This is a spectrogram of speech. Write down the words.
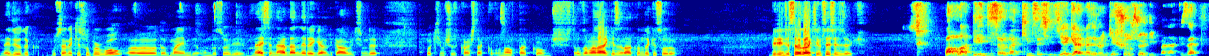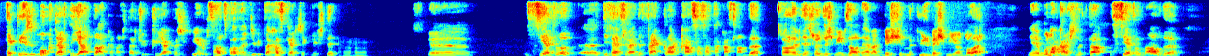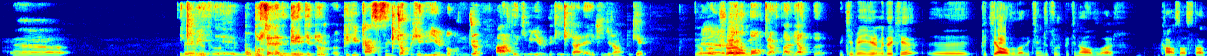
Ne diyorduk? Bu seneki Super Bowl e, da Miami'de. Onu da söyleyelim. Neyse nereden nereye geldik abi? Şimdi bakayım şu kaç dakika? 16 dakika olmuş. İşte o zaman herkesin aklındaki soru. Birinci sıradan kim seçilecek? Valla birinci sıradan kim seçileceğe gelmeden önce şunu söyleyeyim ben herkese. Hepinizin mock draft'ı yattı arkadaşlar. Çünkü yaklaşık bir yarım saat falan önce bir takas gerçekleşti. Ee, Seattle'ın e, defensive end'i Frank Clark Kansas'a takaslandı. Sonra da bir de sözleşme imzaladı hemen 5 yıllık 105 milyon dolar. Ee, buna karşılık da Seattle'ın aldığı e, 2000, Birinci tur. e, bu, bu senenin birinci tur piki Kansas'ın ki çok bir şey değil 29. Artı 2020'deki iki tane ikinci round piki. Yok Ee, şöyle mock, oldu. mock draftlar yattı. 2020'deki e, piki aldılar. ikinci tur pikini aldılar. Kansas'tan.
